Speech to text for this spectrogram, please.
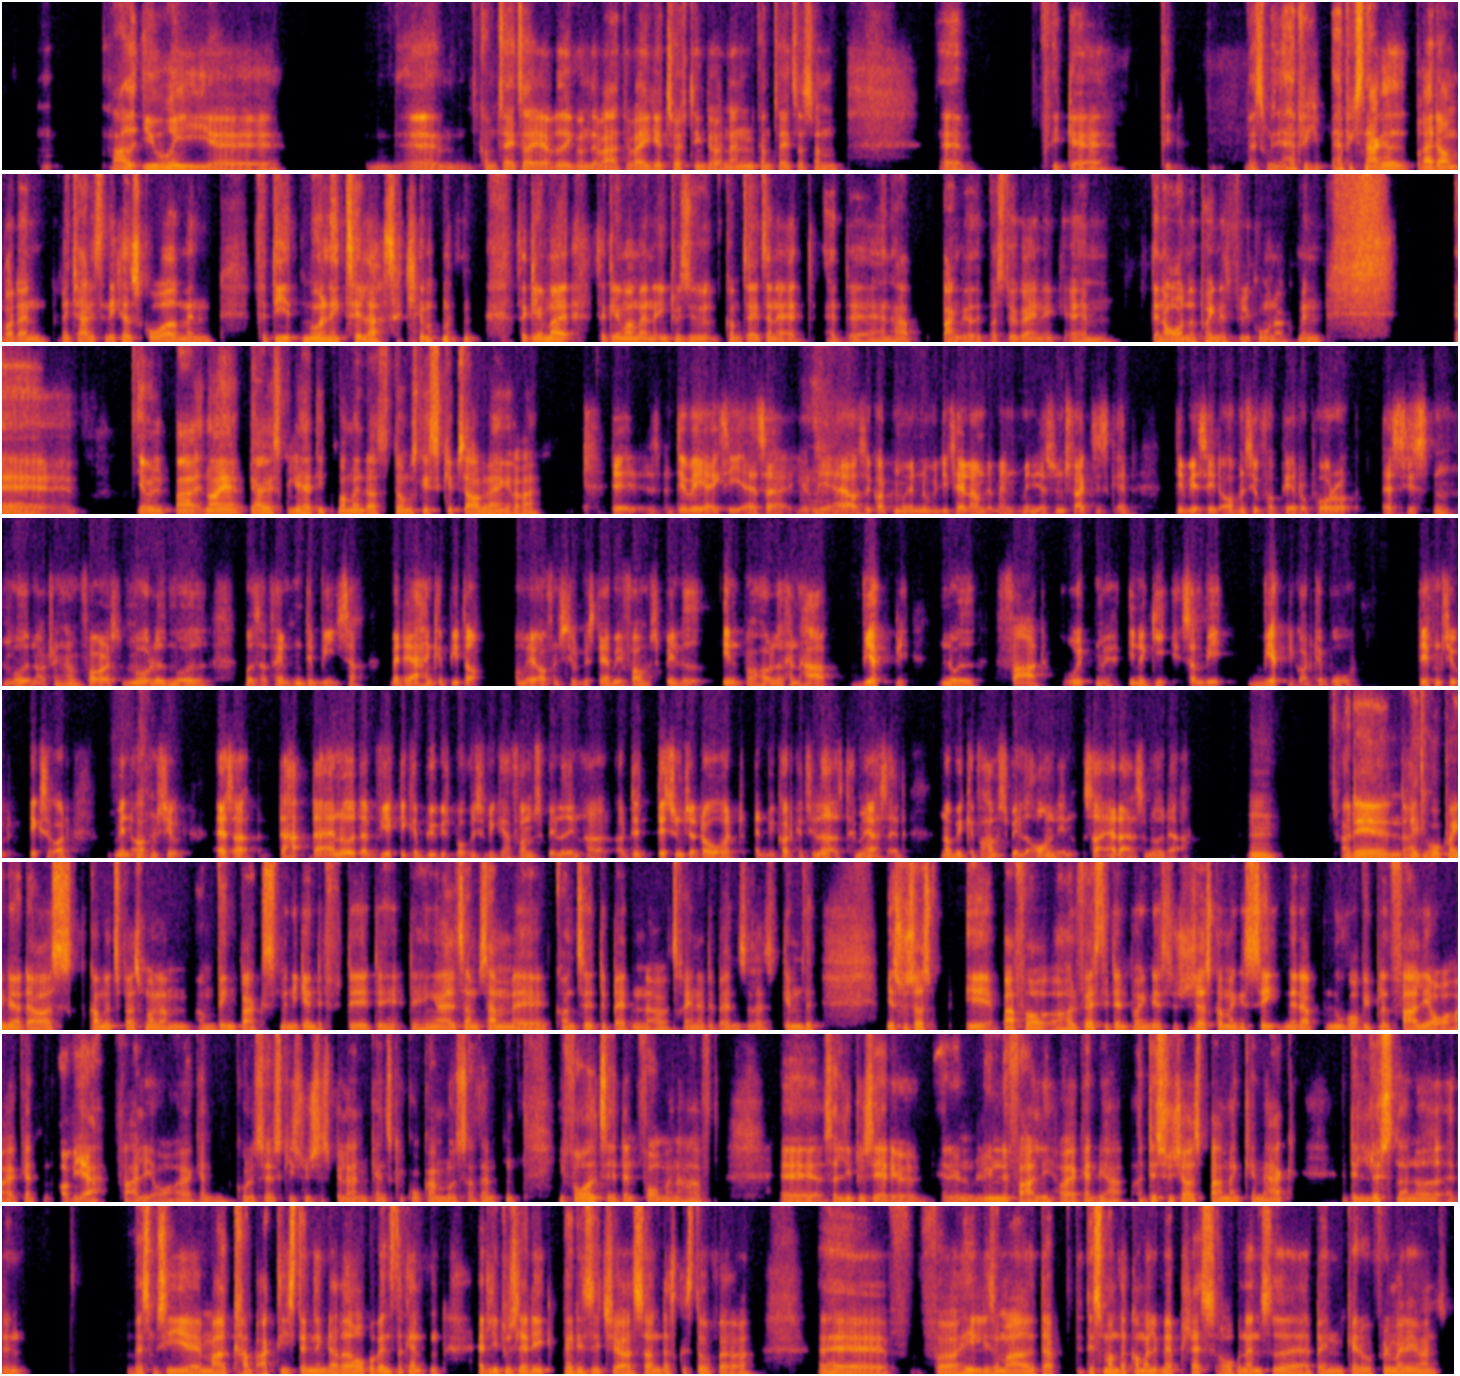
meget ivrige øh, øh, kommentator, jeg ved ikke, hvem det var, det var ikke Tøfting, det var den anden kommentator, som øh, fik, øh, fik hvad skal man sige, han, fik, han fik snakket bredt om, hvordan Richarlison ikke havde scoret, men fordi et mål ikke tæller, så glemmer man, så glemmer, så glemmer man inklusive kommentatorerne, at, at øh, han har banket et par stykker ind. Ikke? Øhm, den overordnede point er selvfølgelig god nok, men øh, jeg vil bare, Nå jeg, Bjarke, skulle lige have dit moment også. Det var måske Skips aflevering, eller hvad? Det, det vil jeg ikke sige. Altså, jo, det er også et godt moment, nu vi lige taler om det, men, men jeg synes faktisk, at det vi har set offensivt fra Pedro Porto, assisten mod Nottingham Forest, målet mod, mod Southampton, det viser, hvad det er, han kan bidrage med offensivt, hvis det er, vi får ham spillet ind på holdet. Han har virkelig noget fart, rytme, energi, som vi virkelig godt kan bruge. Defensivt ikke så godt, men offensivt. Altså, der, der er noget, der virkelig kan bygges på, hvis vi kan få ham spillet ind, og, og det, det synes jeg dog, at, at vi godt kan tillade os at tage med os, at når vi kan få ham spillet ordentligt ind, så er der altså noget der. Mm. Og det er en rigtig god pointe, og der er også kommet et spørgsmål om, om wingbacks, men igen, det, det, det, det hænger alt sammen sammen med Conte-debatten og trænerdebatten, så lad os gemme det. Jeg synes også, eh, bare for at holde fast i den pointe, så synes jeg også godt, man kan se netop nu, hvor vi er blevet farlige over højre kanten, og vi er farlige over højrekanten. Kulusevski synes jeg spiller en ganske god kamp mod Southampton, i forhold til den form, han har haft. Eh, så lige pludselig er det jo, er det jo en lynende farlig højre kant, vi har. Og det synes jeg også bare, man kan mærke, det løsner noget af den hvad skal man sige, øh, meget krampagtige stemning, der har været over på venstrekanten, at lige pludselig er det ikke Peticic og Son, der skal stå for, øh, for helt lige så meget. Der, det er som om, der kommer lidt mere plads over på den anden side af banen. Kan du følge mig i det, Johannes?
